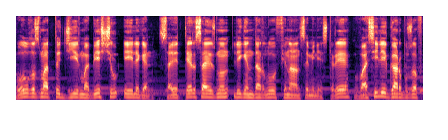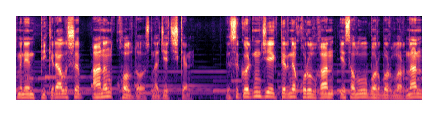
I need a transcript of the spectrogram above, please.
бул кызматты жыйырма беш жыл ээлеген советтер союзунун легендарлуу финансы министри василий гарбузов менен пикир алышып анын колдоосуна жетишкен. Ысык көлдүн жээктерине курулган эс алуу борборлорунан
